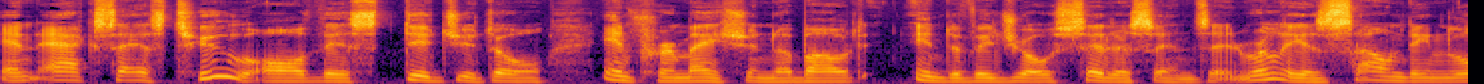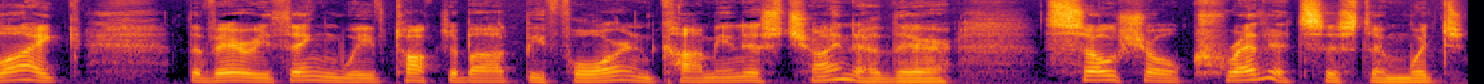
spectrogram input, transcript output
and access to all this digital information about individual citizens? It really is sounding like the very thing we've talked about before in communist China. They're social credit system, which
